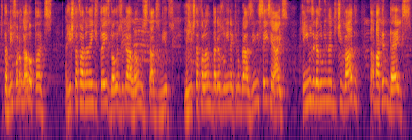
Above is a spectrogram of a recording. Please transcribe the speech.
que também foram galopantes. A gente está falando aí de 3 dólares o galão nos Estados Unidos, e a gente está falando da gasolina aqui no Brasil em 6 reais. Quem usa gasolina aditivada está batendo 10.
